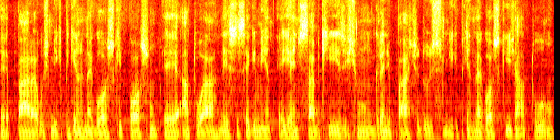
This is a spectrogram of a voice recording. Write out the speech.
é, para os micro pequenos negócios que possam é, atuar nesse segmento. E a gente sabe que existe uma grande parte dos micro pequenos negócios que já atuam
